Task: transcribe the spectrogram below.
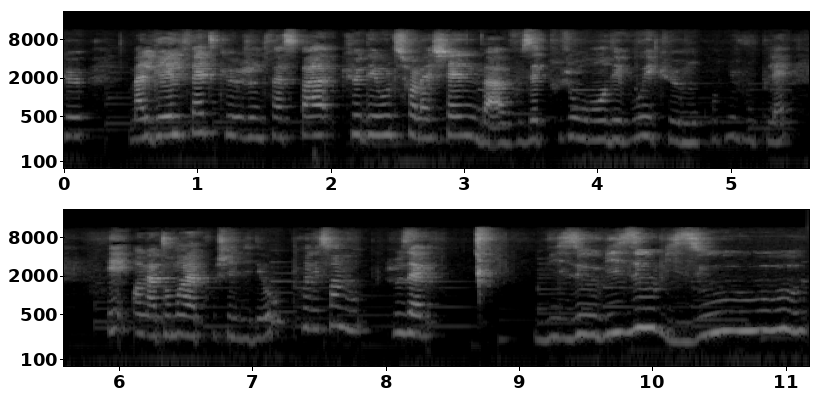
que malgré le fait que je ne fasse pas que des hauls sur la chaîne, bah, vous êtes toujours au rendez-vous et que mon contenu vous plaît. Et en attendant la prochaine vidéo, prenez soin de vous, je vous aime. Bisous, bisous, bisous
